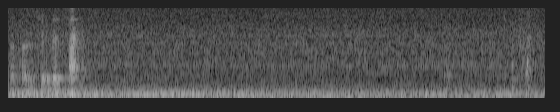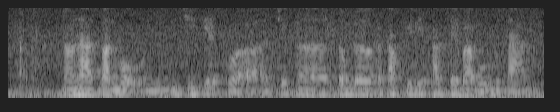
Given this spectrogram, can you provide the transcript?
sản phẩm sẽ rất sạch. Đó là toàn bộ những chi tiết của chiếc uh, tông đơ cắt tóc Philips HC3418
